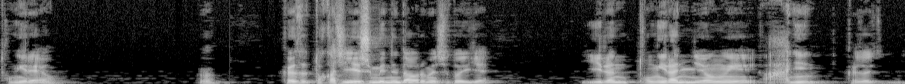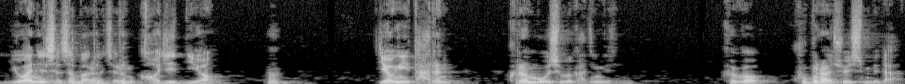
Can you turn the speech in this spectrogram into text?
동일해요. 어? 그래서 똑같이 예수 믿는다 그러면서도 이게 이런 동일한 영이 아닌 그래서 요한일서에서 말한 것처럼 거짓 영, 어? 영이 다른 그런 모습을 가진 게 그거 구분할 수 있습니다.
